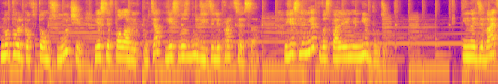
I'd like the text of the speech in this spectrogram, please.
Но только в том случае, если в половых путях есть возбудители процесса. Если нет, воспаления не будет. И надевать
